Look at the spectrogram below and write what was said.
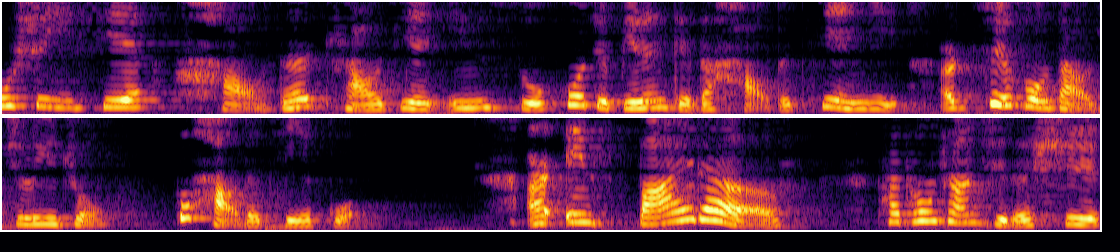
忽视一些好的条件因素或者别人给的好的建议，而最后导致了一种不好的结果。而 in spite of 它通常指的是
